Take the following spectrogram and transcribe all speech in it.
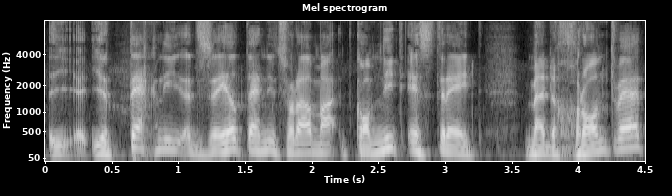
je, je technisch, het is een heel technisch verhaal, maar het komt niet in strijd met de grondwet.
